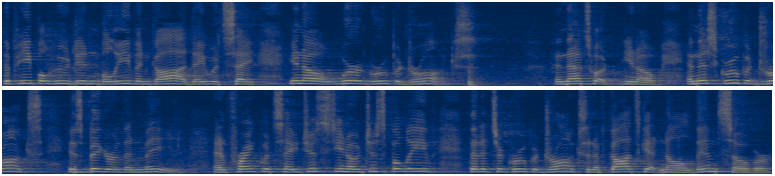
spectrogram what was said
The people who didn't believe in God, they would say, you know, we're a group of drunks. And that's what, you know, and this group of drunks is bigger than me. And Frank would say, just, you know, just believe that it's a group of drunks. And if God's getting all them sober,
